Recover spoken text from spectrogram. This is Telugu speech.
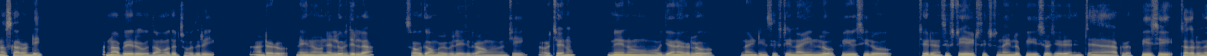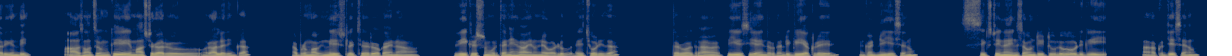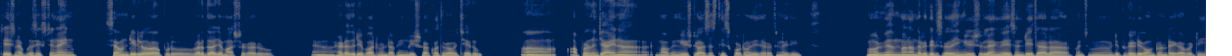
నమస్కారం అండి. నా పేరు దామోదర్ చౌదరి అంటారు. నేను నెల్లూరు జిల్లా సౌత్ ఆంబూర్ విలేజ్ గ్రామం నుంచి వచ్చాను. నేను విద్యానగర్‌లో 1969లో పీయూసీలో చేరాను. సిక్స్టీ ఎయిట్ సిక్స్టీ నైన్లో పియూసీలో చేరాను. అక్కడ పియూసీ చదవడం జరిగింది. ఆ సంవత్సరంకి మాస్టర్ గారు రాలేదు ఇంకా అప్పుడు మా ఇంగ్లీష్ లెక్చరర్ ఒకాయన వి. కృష్ణమూర్తి అని ఆయన ఉండేవాళ్ళు హెచ్ఓడిగా. తర్వాత పియూసీ అయిన తర్వాత డిగ్రీ అక్కడే కంటిన్యూ చేశాను. 69, 72లో డిగ్రీ అక్కడ చేశాను. చేసినప్పుడు 69, 70లో అప్పుడు వరదాజ మాస్టర్ గారు head of the department of ఇంగ్లీష్‌గా కొత్తగా వచ్చారు. అప్పటి నుంచి ఆయన మాకు ఇంగ్లీష్ క్లాసెస్ తీసుకోవడం అది జరుగుతున్నది. మామూలుగా మనందరికీ తెలుసు కదా! ఇంగ్లీష్ లాంగ్వేజ్ అంటే చాలా కొంచెం డిఫికల్ట్‌గా ఉంటుంటాయి కాబట్టి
